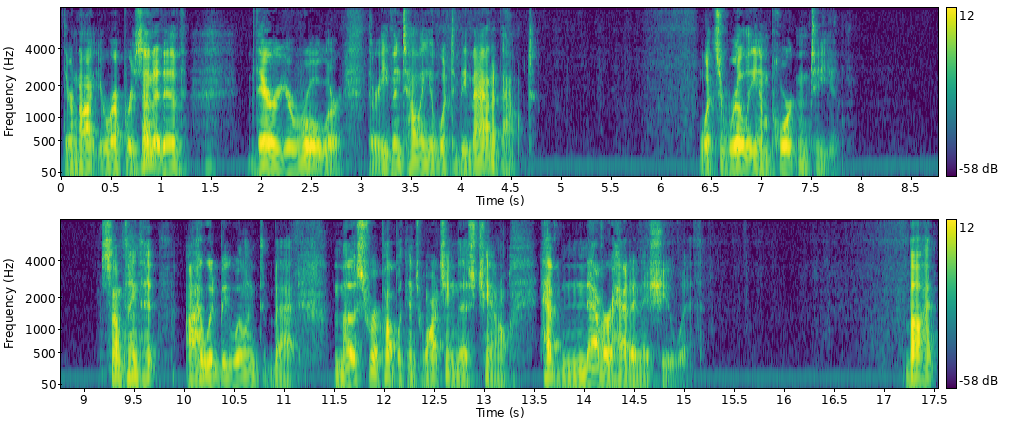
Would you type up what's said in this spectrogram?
They're not your representative. They're your ruler. They're even telling you what to be mad about. What's really important to you. Something that I would be willing to bet most Republicans watching this channel have never had an issue with. But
